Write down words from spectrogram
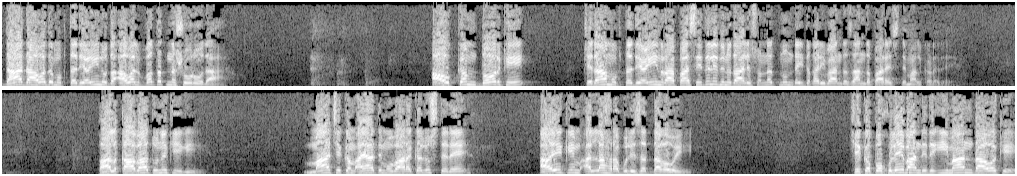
دا دعوه د مبتدعینو د اول وخت نه شروع ده او کم دور کې چې دا مبتدعين را پاسېدلې دي نو د اهل سنت نوم دی د غریبان د ځان د پاره استعمال کړي دي پالقابات نه کیږي ما چې کم آیات مبارکه لسته ده آی کم الله رب العزت دغه وی چې که په خلی باندې د ایمان داوه کې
